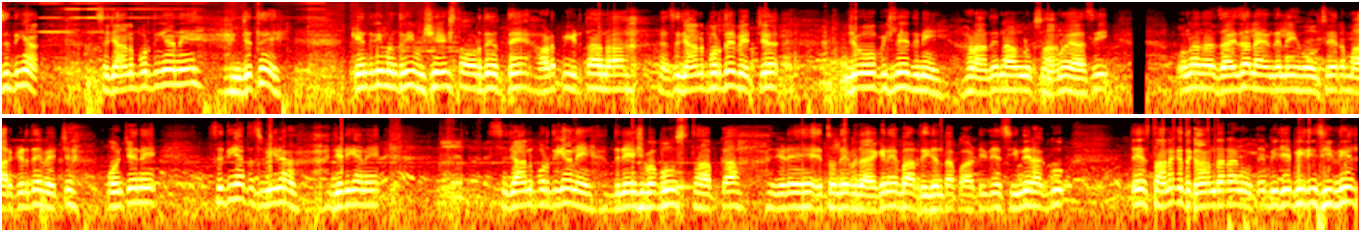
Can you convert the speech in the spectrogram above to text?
ਸਿੱਧੀਆਂ ਸਜਾਨਪੁਰ ਦੀਆਂ ਨੇ, ਜਿੱਥੇ ਕੇਂਦਰੀ ਮੰਤਰੀ ਵਿਸ਼ੇਸ਼ ਤੌਰ ਦੇ ਉੱਤੇ ਹੜ੍ਹ ਪੀੜਤਾਂ ਦਾ ਸੁਜਾਨਪੁਰ ਦੇ ਵਿੱਚ ਜੋ ਪਿਛਲੇ ਦਿਨੀ ਹੜ੍ਹਾਂ ਦੇ ਨਾਲ ਨੁਕਸਾਨ ਹੋਇਆ ਸੀ, ਉਹਨਾਂ ਦਾ ਜਾਇਜ਼ਾ ਲੈਣ ਦੇ ਲਈ ਹੋਲਸੇਲ ਮਾਰਕੀਟ ਦੇ ਵਿੱਚ ਪਹੁੰਚੇ ਨੇ। ਸਿੱਧੀਆਂ ਤਸਵੀਰਾਂ ਜਿਹੜੀਆਂ ਨੇ ਸੁਜਾਨਪੁਰ ਦੀਆਂ ਨੇ, ਦਿਨੇਸ਼ ਬੱਬੂ ਸਥਾਪਕਾ, ਜਿਹੜੇ ਇੱਥੋਂ ਦੇ ਵਿਧਾਇਕ ਨੇ, ਭਾਰਤੀ ਜਨਤਾ ਪਾਰਟੀ ਦੇ ਸੀਨੀਅਰ ਆਗੂ ਤੇ ਸਥਾਨਕ ਦੁਕਾਨਦਾਰਾਂ ਨੂੰ ਤੇ ਬੀਜੇਪੀ ਦੀ ਸੀਨੀਅਰ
